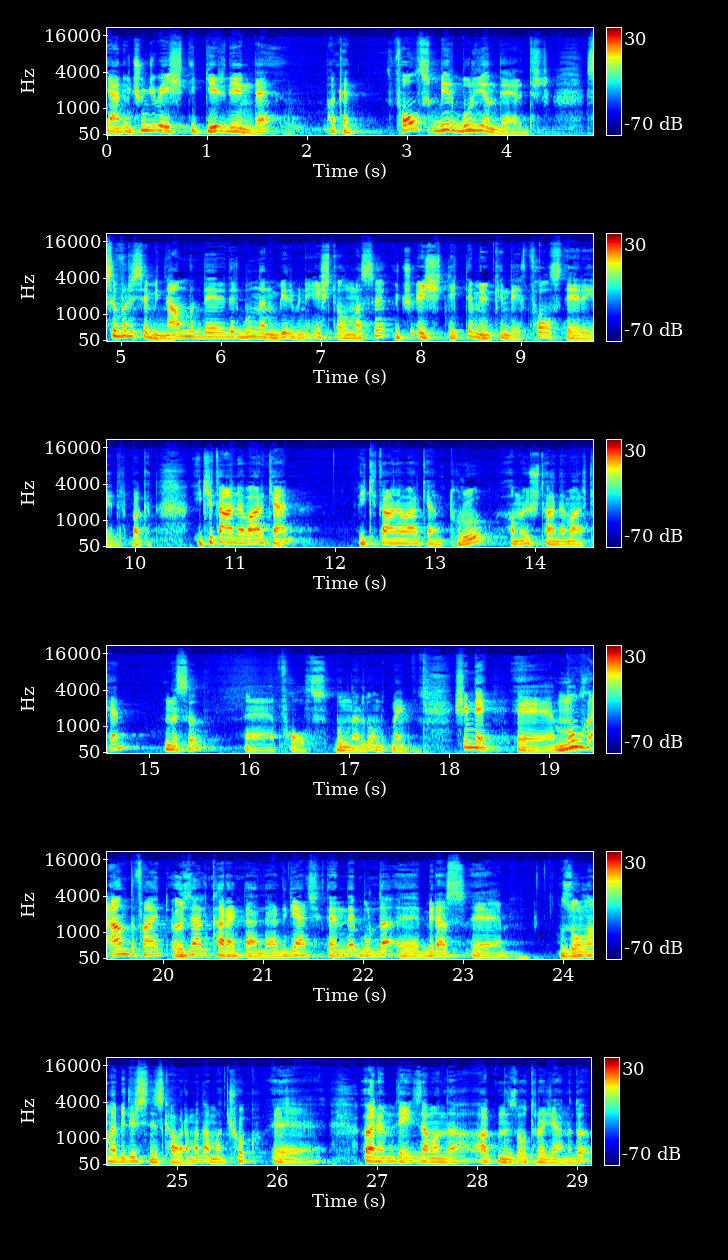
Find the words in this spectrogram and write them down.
yani üçüncü bir eşitlik girdiğinde bakın false bir boolean değeridir. Sıfır ise bir number değeridir. Bunların birbirine eşit olması üç eşitlikte mümkün değil. False değeri gelir. Bakın iki tane varken iki tane varken true ama üç tane varken nasıl? E, false. Bunları da unutmayın. Şimdi e, null ve undefined özel karakterlerdi. Gerçekten de burada e, biraz e, zorlanabilirsiniz kavramada ama çok e, önemli değil. Zamanla aklınıza oturacağını da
